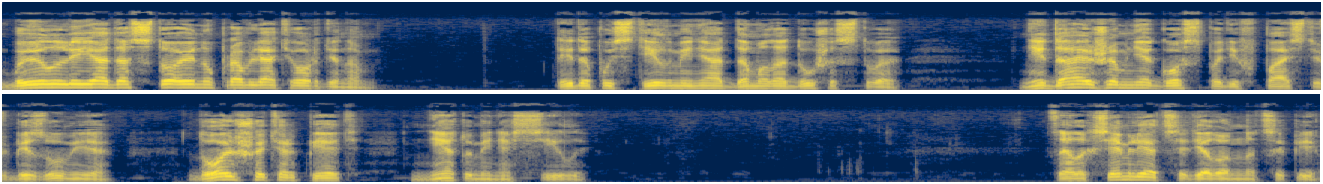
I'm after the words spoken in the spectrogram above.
Был ли я достоин управлять орденом? Ты допустил меня до малодушества. Не дай же мне, Господи, впасть в безумие, дольше терпеть, нет у меня силы. Целых семь лет сидел он на цепи.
